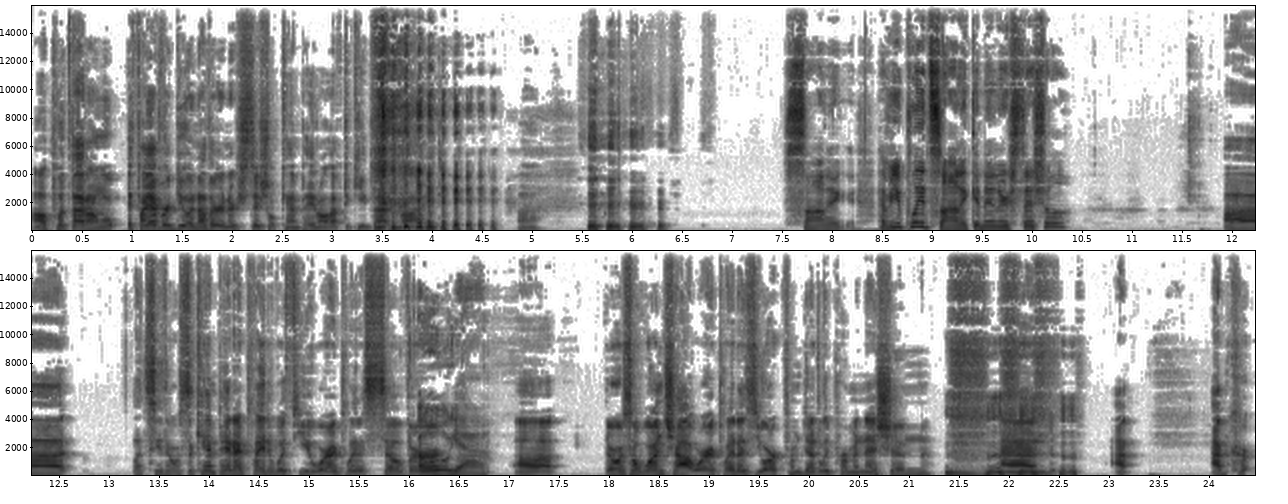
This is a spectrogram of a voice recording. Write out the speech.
I'll put that on. If I ever do another interstitial campaign, I'll have to keep that in mind. uh, Sonic. Have you played Sonic in Interstitial? uh, let's see. There was a campaign I played with you where I played a Silver. Oh yeah. Uh, there was a one shot where I played as York from Deadly Premonition. And- I'm cur-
